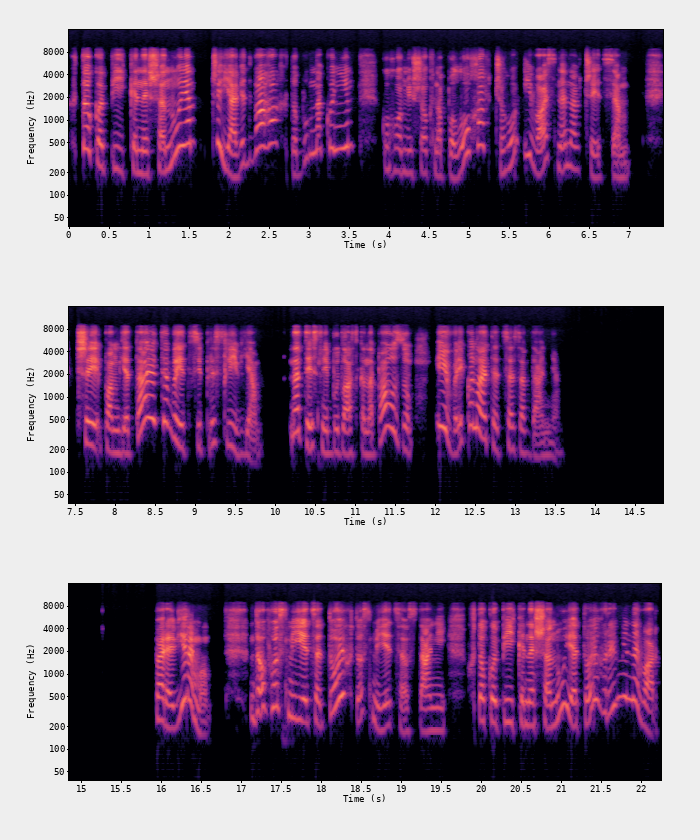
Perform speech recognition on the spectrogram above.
хто копійки не шанує, чия відвага, хто був на коні, кого мішок наполохав, чого і вас не навчиться. Чи пам'ятаєте ви ці прислів'я? Натисніть, будь ласка, на паузу і виконайте це завдання. Перевіримо. Довго сміється той, хто сміється останній. Хто копійки не шанує, той гривні не варт.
